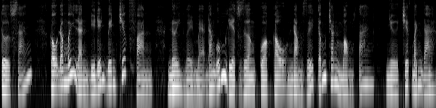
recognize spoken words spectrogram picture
Từ sáng, cậu đã mấy lần đi đến bên chiếc phản, nơi người mẹ đang ốm liệt giường của cậu nằm dưới tấm chăn mỏng tang như chiếc bánh đa.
